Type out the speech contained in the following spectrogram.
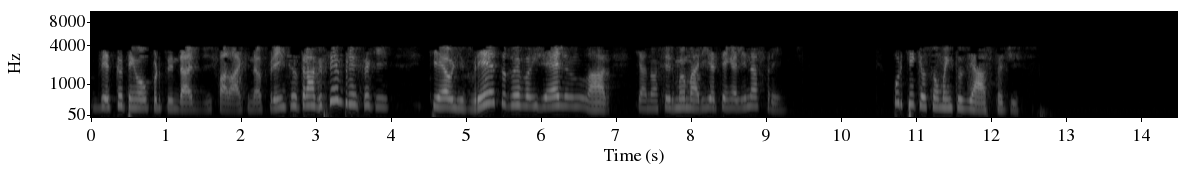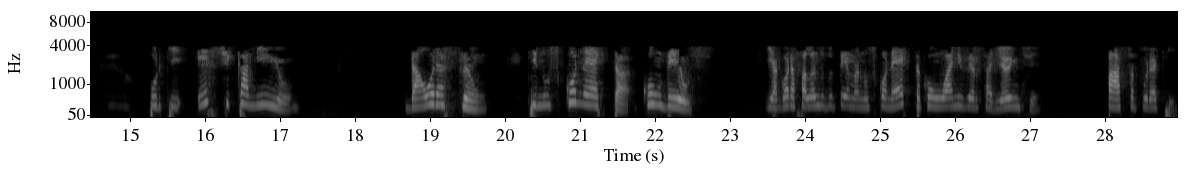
vez que eu tenho a oportunidade de falar aqui na frente, eu trago sempre isso aqui, que é o livreto do Evangelho no Lar, que a nossa irmã Maria tem ali na frente. Por que, que eu sou uma entusiasta disso? Porque este caminho da oração que nos conecta com Deus, e agora falando do tema, nos conecta com o aniversariante, passa por aqui.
